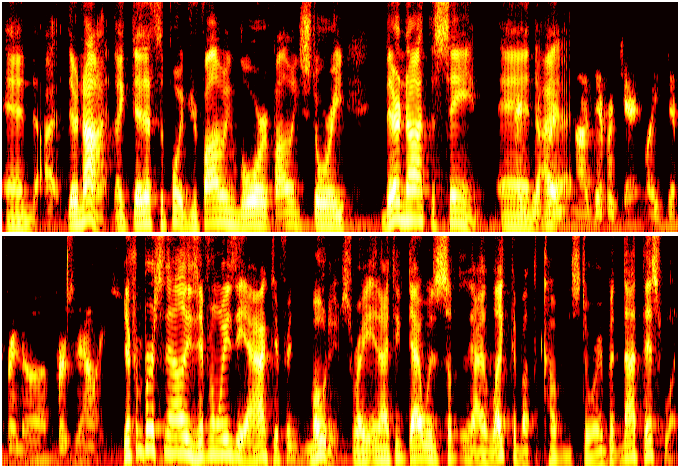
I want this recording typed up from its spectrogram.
And I, they're not. Like that's the point. If you're following lore following story they're not the same and i different, uh, different like different uh, personalities. different personalities, different ways they act, different motives, right? And I think that was something that I liked about the Covenant story, but not this one.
